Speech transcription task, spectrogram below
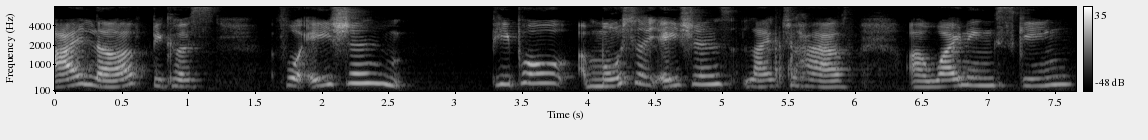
I love because for Asian people, most of the Asians like to have uh, whitening skin.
